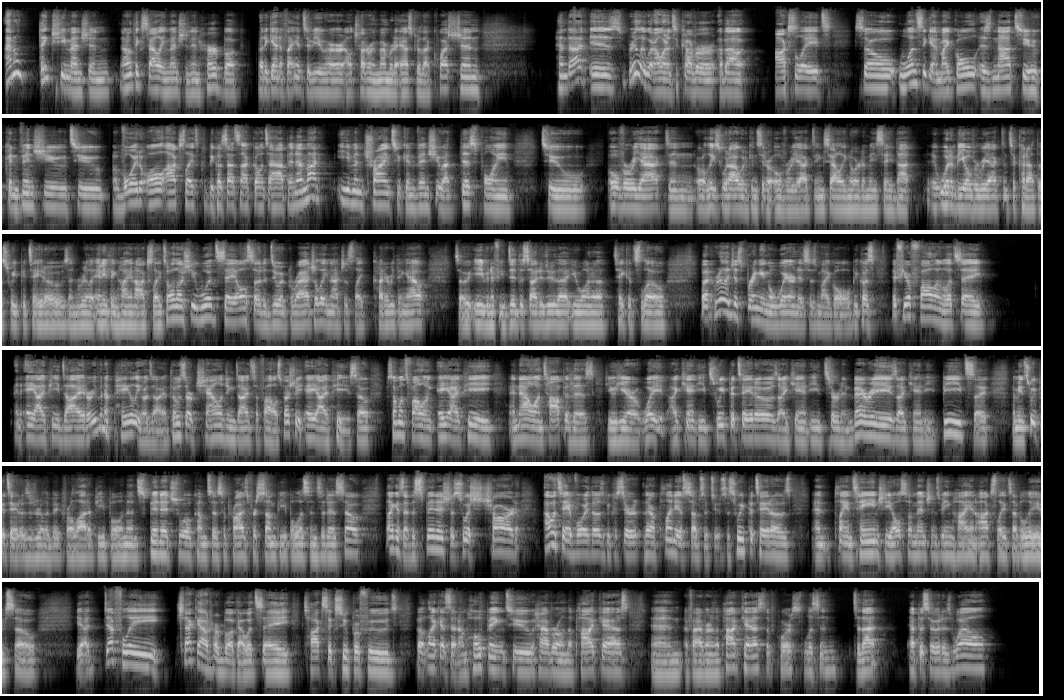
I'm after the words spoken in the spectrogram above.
I don't think she mentioned, I don't think Sally mentioned in her book. But again, if I interview her, I'll try to remember to ask her that question. And that is really what I wanted to cover about oxalates. So, once again, my goal is not to convince you to avoid all oxalates because that's not going to happen. I'm not even trying to convince you at this point to overreact and or at least what I would consider overreacting. Sally Norton may say not it wouldn't be overreacting to cut out the sweet potatoes and really anything high in oxalates. Although she would say also to do it gradually, not just like cut everything out. So even if you did decide to do that, you want to take it slow. But really, just bringing awareness is my goal because if you're following, let's say, an AIP diet or even a paleo diet. Those are challenging diets to follow, especially AIP. So if someone's following AIP and now on top of this, you hear, wait, I can't eat sweet potatoes. I can't eat certain berries. I can't eat beets. I, I mean, sweet potatoes is really big for a lot of people. And then spinach will come to a surprise for some people listen to this. So like I said, the spinach, the Swiss chard, I would say avoid those because there there are plenty of substitutes. The sweet potatoes and plantain. She also mentions being high in oxalates, I believe. So, yeah, definitely check out her book. I would say Toxic Superfoods. But like I said, I'm hoping to have her on the podcast. And if I have her on the podcast, of course, listen to that episode as well.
